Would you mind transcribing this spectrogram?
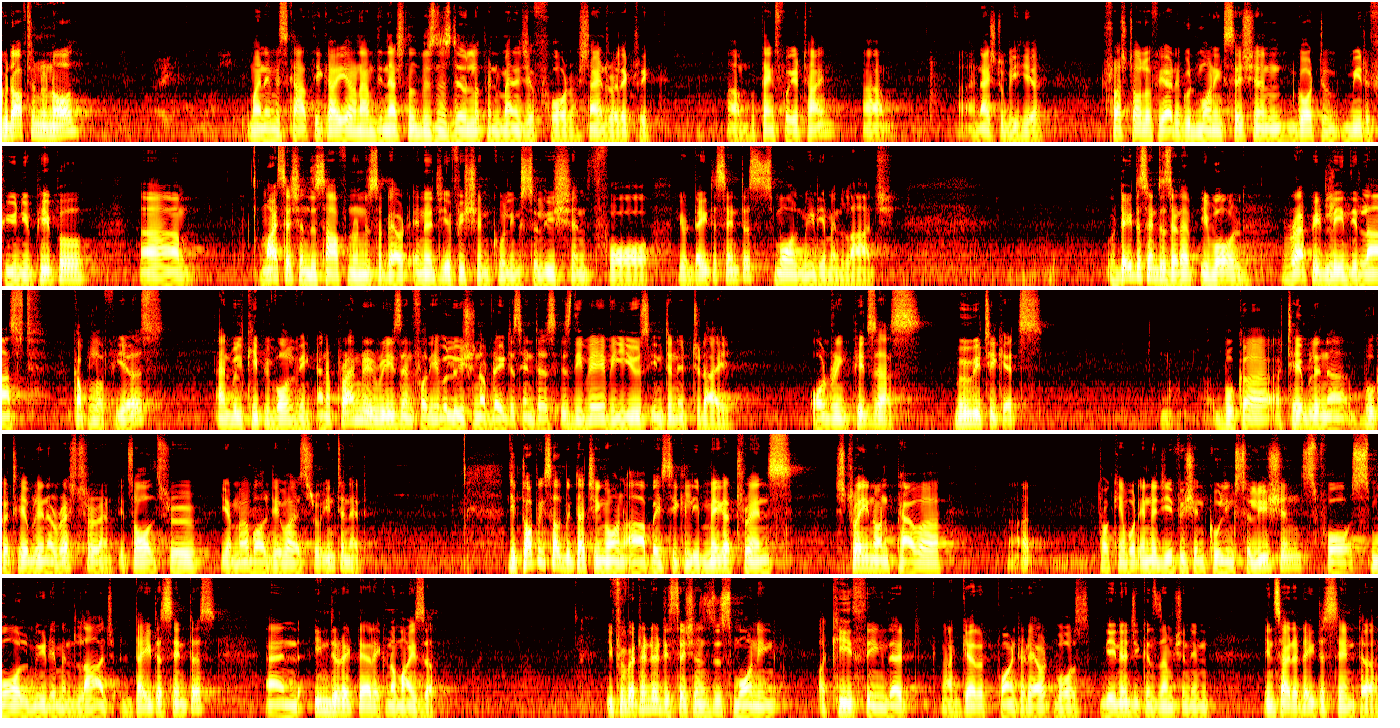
Good afternoon, all. My name is Karthik Iyer, and I'm the National Business Development Manager for Schneider Electric. Um, thanks for your time. Um, uh, nice to be here. Trust all of you had a good morning session, got to meet a few new people. Um, my session this afternoon is about energy efficient cooling solution for your data centers, small, medium, and large. Data centers that have evolved rapidly in the last couple of years and will keep evolving. And a primary reason for the evolution of data centers is the way we use internet today. Ordering pizzas, movie tickets, book a, a, table in a book a table in a restaurant. It's all through your mobile device through internet. The topics I'll be touching on are basically mega trends, strain on power, uh, talking about energy efficient cooling solutions for small, medium, and large data centers, and indirect air economizer. If you've attended the sessions this morning, a key thing that Gareth pointed out was the energy consumption in, inside a data center.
